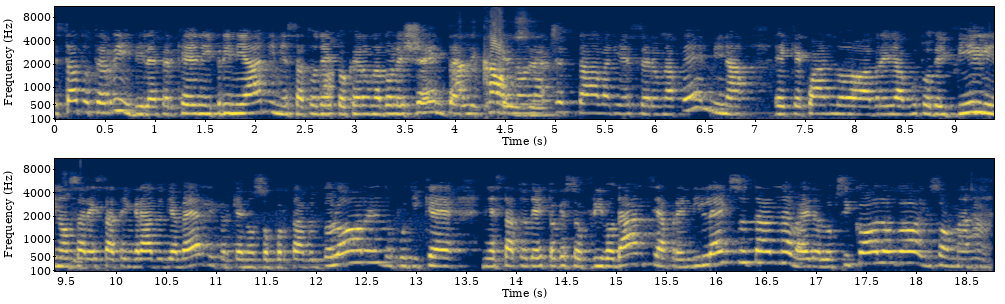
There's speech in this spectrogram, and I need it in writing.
È stato terribile perché nei primi anni mi è stato detto che era un adolescente che non accettava di essere una femmina e che quando avrei avuto dei figli non sarei stata in grado di averli perché non sopportavo il dolore, dopodiché mi è stato detto che soffrivo d'ansia, prendi il Lexotan, vai dallo psicologo, insomma ah.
